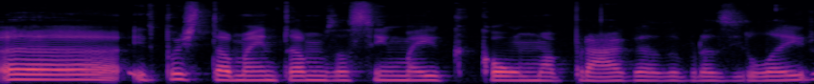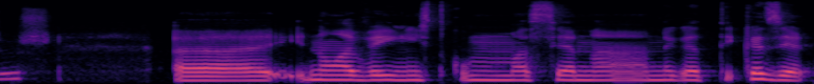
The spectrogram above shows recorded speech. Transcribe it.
uh, e depois também estamos assim meio que com uma praga de brasileiros uh, e não levem isto como uma cena negativa, quer dizer,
